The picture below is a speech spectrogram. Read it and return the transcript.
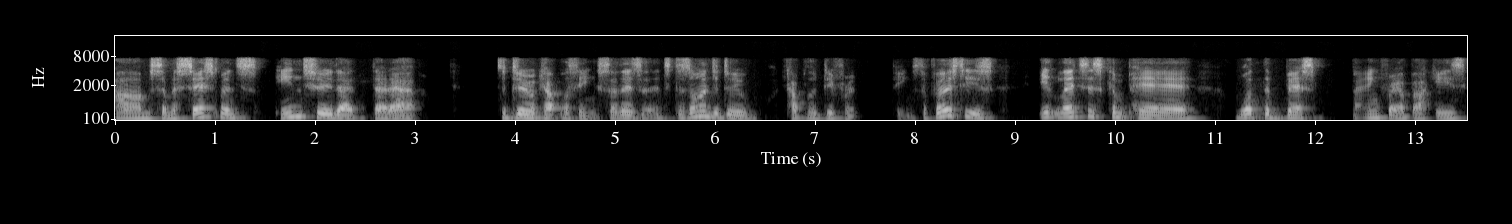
um, some assessments into that, that app to do a couple of things. So there's it's designed to do a couple of different things. The first is it lets us compare what the best bang for our buck is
